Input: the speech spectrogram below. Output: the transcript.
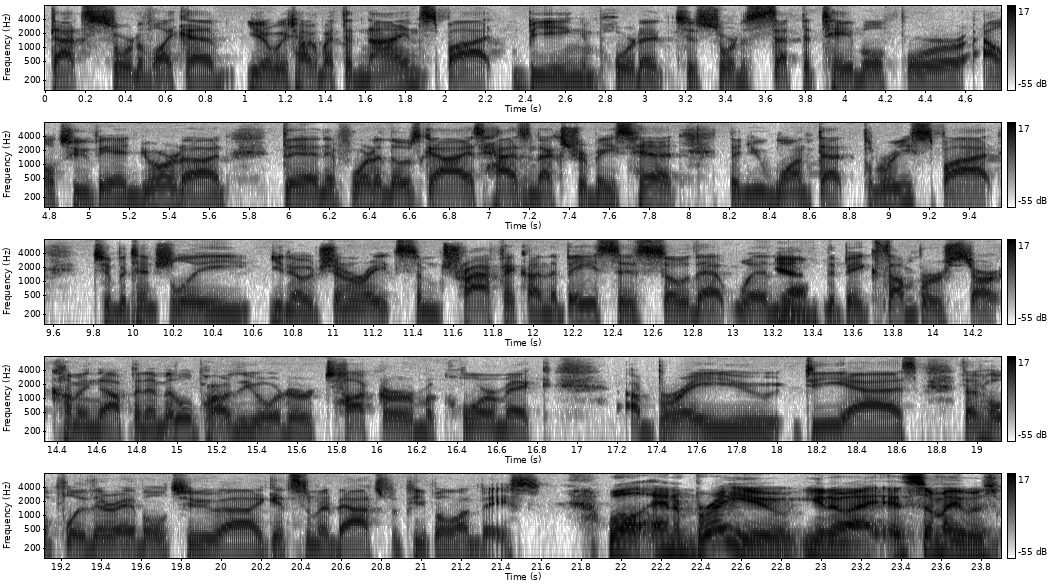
that's sort of like a, you know, we talk about the nine spot being important to sort of set the table for Altuve and Yordan. Then if one of those guys has an extra base hit, then you want that three spot to potentially, you know, generate some traffic on the bases so that when yeah. the big thumpers start coming up in the middle part of the order, Tucker, McCormick, Abreu, Diaz, that hopefully they're able to uh, get some at bats with people on base. Well, and Abreu, you know, I, somebody was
